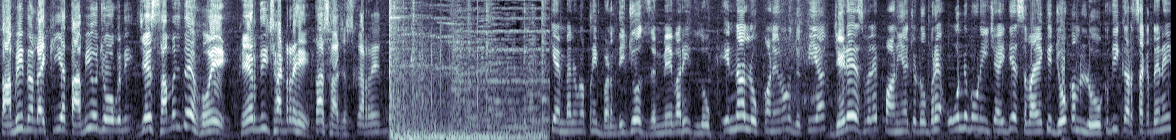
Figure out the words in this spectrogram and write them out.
ਤਾਂ ਵੀ ਨਲਾਇਕੀ ਹੈ ਤਾਂ ਵੀ ਉਹ ਯੋਗ ਨਹੀਂ। ਜੇ ਸਮਝਦੇ ਹੋਏ ਫੇਰ ਨਹੀਂ ਛੱਡ ਰਹੇ ਤਾਂ ਸਾਜ਼ਿਸ਼ ਕਰ ਰਹੇ ਨੇ। ਕਿ ਐਮਐਲਏ ਨੂੰ ਆਪਣੀ ਬਣਦੀ ਜੋ ਜ਼ਿੰਮੇਵਾਰੀ ਲੋਕ ਇਹਨਾਂ ਲੋਕਾਂ ਨੇ ਉਹਨਾਂ ਨੂੰ ਦਿੱਤੀ ਆ ਜਿਹੜੇ ਇਸ ਵੇਲੇ ਪਾਣੀਆਂ 'ਚ ਡੁੱਬ ਰਹੇ ਉਹ ਨਿਭਾਉਣੀ ਚਾਹੀਦੀ ਹੈ ਸਿਵਾਏ ਕਿ ਜੋ ਕੰਮ ਲੋਕ ਵੀ ਕਰ ਸਕਦੇ ਨੇ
